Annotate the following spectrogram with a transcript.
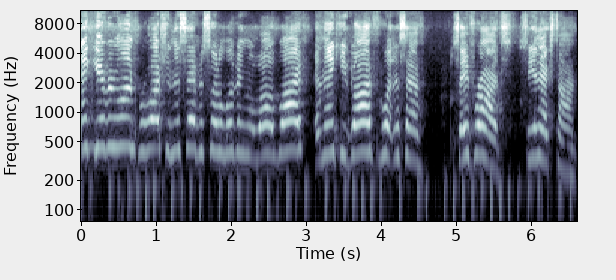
Thank you everyone for watching this episode of Living the Wild Life, and thank you God for letting us have safe rides. See you next time.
